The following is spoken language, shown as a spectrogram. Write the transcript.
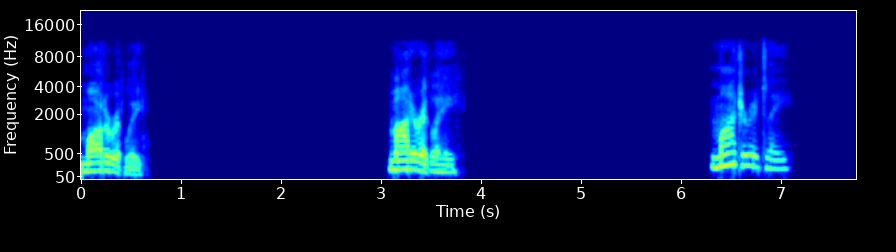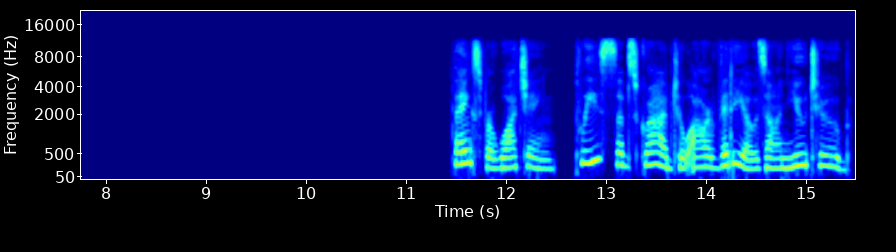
Moderately. Moderately. Moderately. Thanks for watching. Please subscribe to our videos on YouTube.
